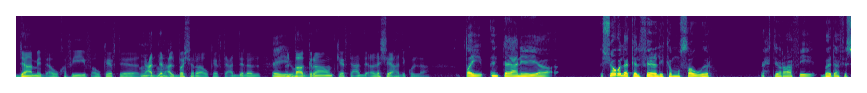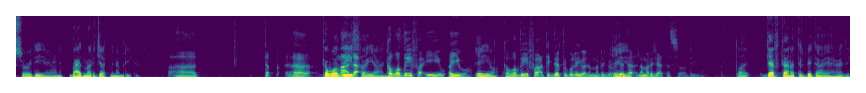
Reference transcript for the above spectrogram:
جامد أو خفيف أو كيف تعدل. على البشرة أو كيف تعدل ال- أيوه. ال background كيف تعدل الأشياء هذه كلها. طيب أنت يعني آه، شغلك الفعلي كمصور احترافي بدأ في السعودية يعني بعد ما رجعت من أمريكا. آه تق... آه كوظيفة يعني. كوظيفة أيوه أيوه. أيوه. كوظيفة تقدر تقول أيوه لما رجعت أيوه. لما رجعت السعودية. طيب كيف كانت البداية هذه؟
